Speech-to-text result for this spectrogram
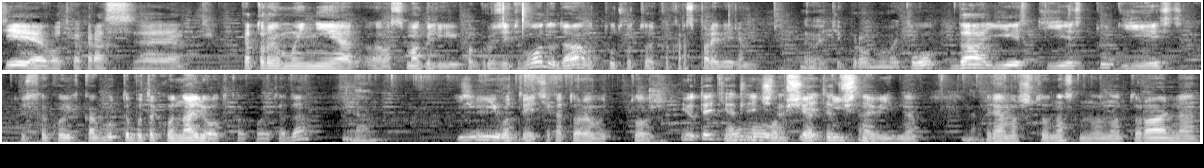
те вот как раз, э, которые мы не э, смогли погрузить в воду, да, вот тут вот как раз проверим. Давайте пробовать. О, да, есть, есть, тут есть. То есть какой как будто бы такой налет какой-то, да? Да. И Всё вот верно. эти, которые вот тоже. И вот эти О, отлично вообще светятся. отлично видно. Да. Прямо что у нас на- натурально,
